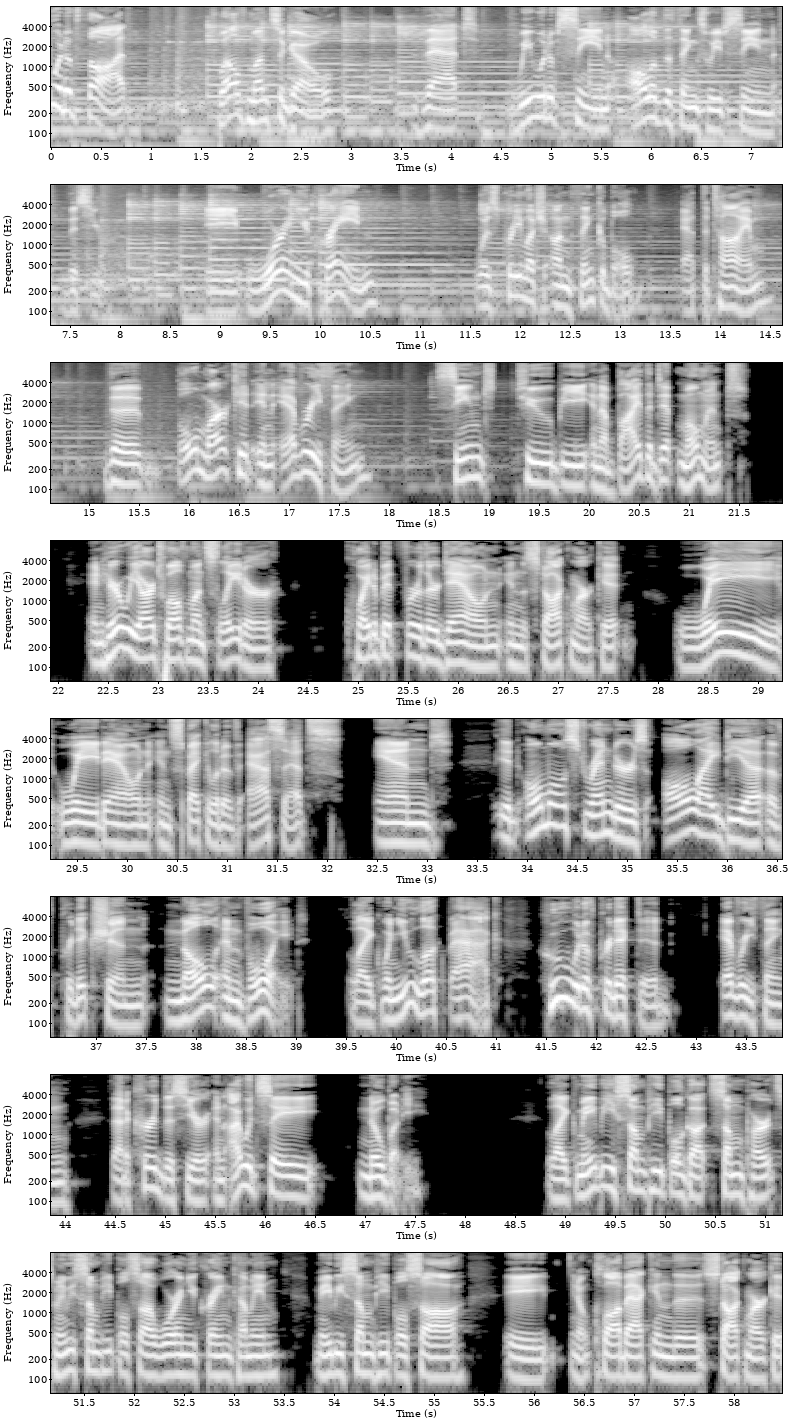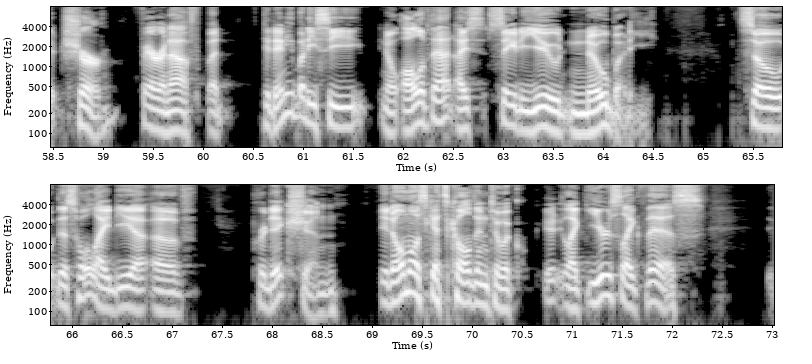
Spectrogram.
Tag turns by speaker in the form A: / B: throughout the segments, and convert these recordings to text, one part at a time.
A: Would have thought 12 months ago that we would have seen all of the things we've seen this year? A war in Ukraine was pretty much unthinkable at the time. The bull market in everything seemed to be in a buy the dip moment. And here we are 12 months later, quite a bit further down in the stock market, way, way down in speculative assets. And it almost renders all idea of prediction null and void. Like when you look back, who would have predicted everything that occurred this year? And I would say nobody. Like maybe some people got some parts. Maybe some people saw war in Ukraine coming. Maybe some people saw a, you know, clawback in the stock market. Sure. Fair enough. But did anybody see, you know, all of that? I say to you, nobody. So this whole idea of prediction, it almost gets called into a, like years like this,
